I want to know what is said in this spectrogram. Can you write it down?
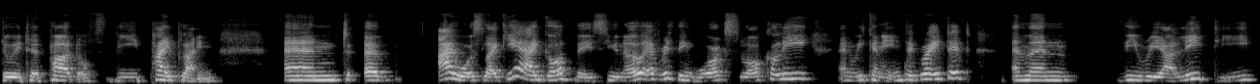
do it a part of the pipeline? And uh, I was like, yeah, I got this, you know, everything works locally and we can integrate it. And then the reality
